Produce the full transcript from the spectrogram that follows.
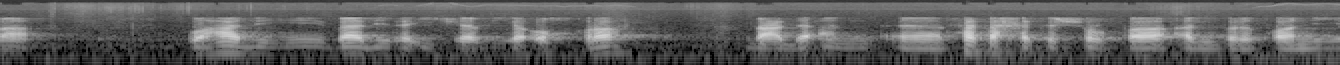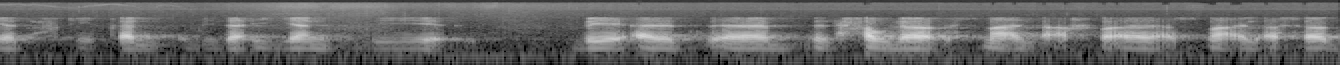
ما. وهذه بادرة إيجابية أخرى بعد أن فتحت الشرطة البريطانية حول اسماء أسماء الأسد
